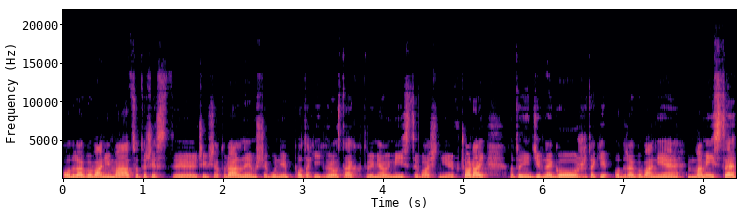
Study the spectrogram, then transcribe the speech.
odreagowanie ma, co też jest y, czymś naturalnym, szczególnie po takich wzrostach, które miały miejsce właśnie wczoraj. No to nic dziwnego, że takie odreagowanie ma miejsce.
